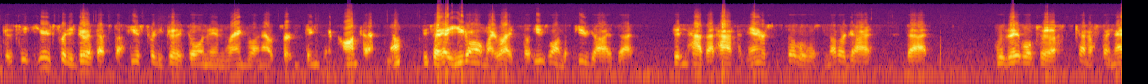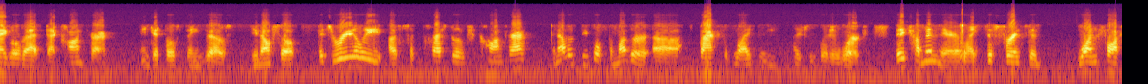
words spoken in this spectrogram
because he, he was pretty good at that stuff. He was pretty good at going in wrangling out certain things in a contract. You know, he said, "Hey, you don't own my rights." So he's one of the few guys that didn't have that happen. Anderson Silva was another guy that was able to kind of finagle that that contract and get those things out. You know, so it's really a suppressive contract. And other people from other uh, facts of life and places where they work, they come in there. Like just for instance, one Fox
